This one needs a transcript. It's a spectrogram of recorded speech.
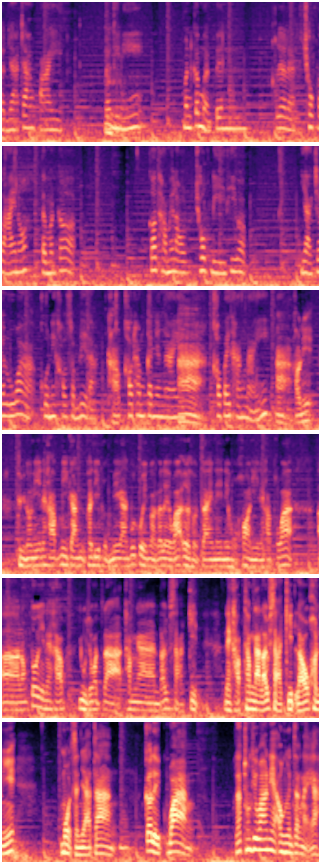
สัญญาจ้างไป แล้วอืม ทีนี้ มันก็เหมือนเป็นเขาเรียกอะไรโชคร้ายเนาะแต่มันก็ก็ทำให้เราโชคดีที่แบบอยากจะรู้ว่าคนที่เขาสำเร็จอะครับเขาทำกันยังไงอ่าเขาไปทางไหน อ่า คราวนี้ถึงตรงนี้นะครับ มีการพอดีผมมีการพูดคุยก่อนก็เลยว่าเออสนใจในในหัวข้อนี้นะครับ เพราะว่าอ่าน้องตุ้ยนะครับ อยู่จังหวัดตราดทำงานรัฐวิสาหกิจนะครับทำงานรัฐวิสาหกิจแล้วคราวนี้หมดสัญญาจ้างอืมก็เลยว่าง แล้วช่วงที่ว่างเนี่ยเอาเงินจากไหนอะ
